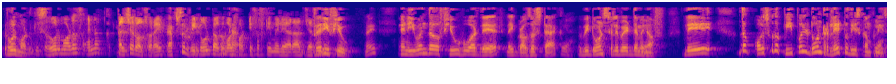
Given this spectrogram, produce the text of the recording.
Role models. Role models and a c- culture also, right? Absolutely. We don't talk about have. 40, 50 mil ARR journey. Very few, right? And even the few who are there, like Browser Stack, Yeah. we don't celebrate them enough. They, the, also the people don't relate to these companies.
